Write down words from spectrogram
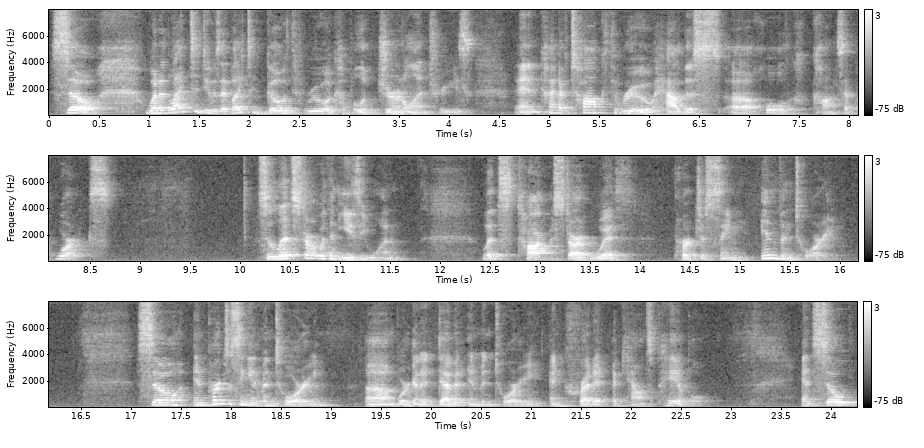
So what I'd like to do is I'd like to go through a couple of journal entries and kind of talk through how this uh, whole concept works. So let's start with an easy one. Let's talk, start with purchasing inventory. So in purchasing inventory, um, we're going to debit inventory and credit accounts payable. And so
